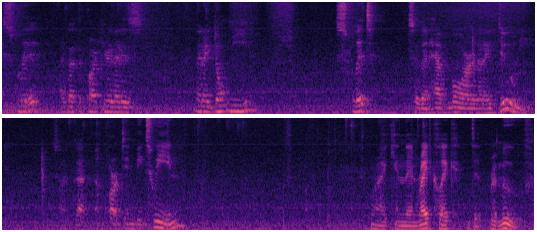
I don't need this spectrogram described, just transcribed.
I split it. I've got the part here that is that I don't need split to then have more that I do need. So I've got a part in between where I can then right click to remove.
